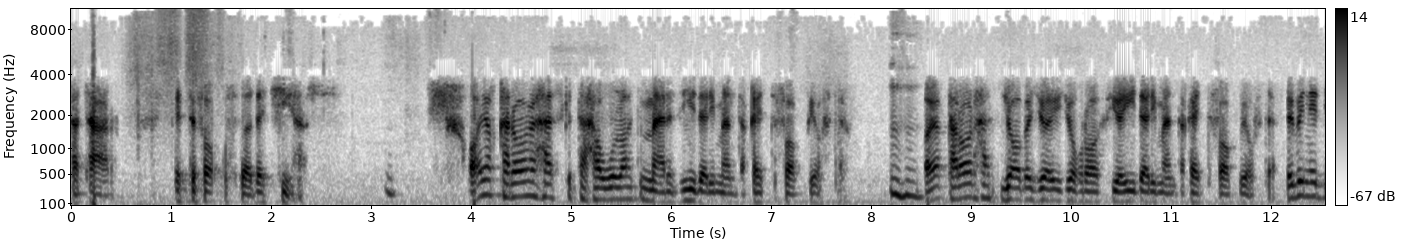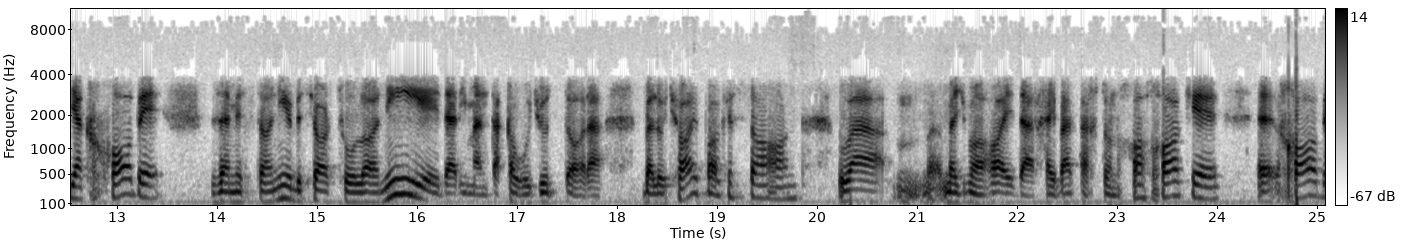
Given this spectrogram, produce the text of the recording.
قطر اتفاق افتاده چی هست؟ آیا قرار هست که تحولات مرزی در این منطقه اتفاق بیفته؟ آیا قرار هست جابجایی جغرافیایی در این منطقه اتفاق بیفته؟ ببینید یک خواب زمستانی بسیار طولانی در این منطقه وجود داره. بلوچ های پاکستان و مجموعه های در خیبر پختونخوا خاک خواب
